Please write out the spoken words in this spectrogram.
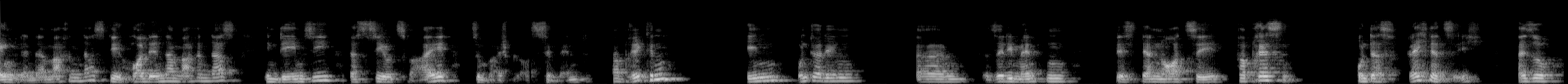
Engländer machen das, die Holländer machen das, indem sie das CO2 zum Beispiel aus Zementfabriken in, unter den ähm, Sedimenten des, der Nordsee verpressen. Und das rechnet sich. Also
